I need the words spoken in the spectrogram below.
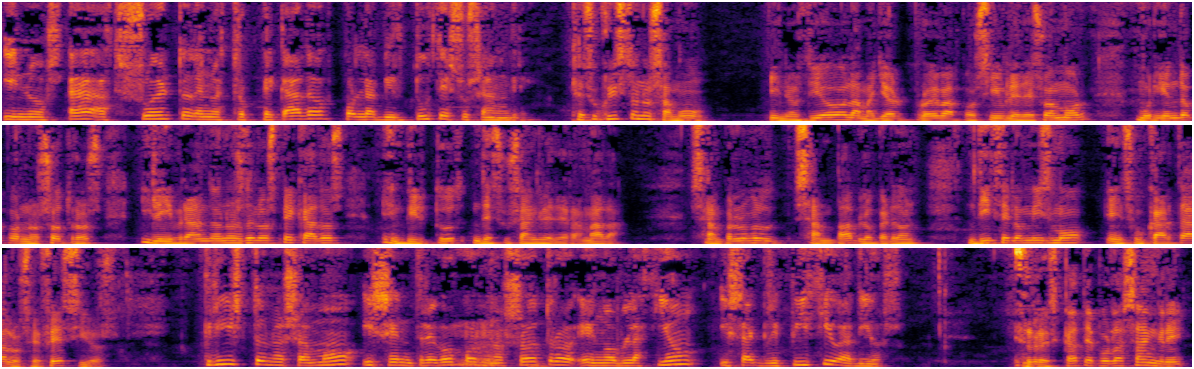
y nos ha absuelto de nuestros pecados por la virtud de su sangre. Jesucristo nos amó y nos dio la mayor prueba posible de su amor, muriendo por nosotros y librándonos de los pecados en virtud de su sangre derramada. San Pablo, San Pablo perdón, dice lo mismo en su carta a los Efesios. Cristo nos amó y se entregó por nosotros en oblación y sacrificio a Dios. El rescate por la sangre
